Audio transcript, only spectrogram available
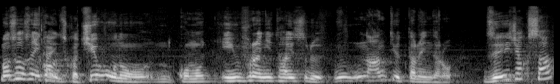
増田さんいかがですか、地方のこのインフラに対するなんて言ったらいいんだろう脆弱さ、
